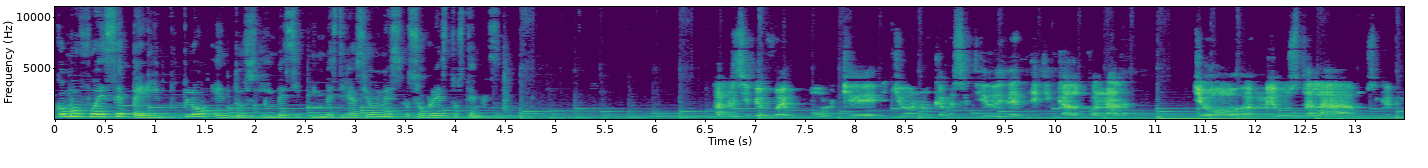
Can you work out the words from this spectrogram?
¿Cómo fue ese periplo en tus investigaciones sobre estos temas? Al principio fue porque yo nunca me he sentido identificado con nada. Yo eh, me gusta la música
